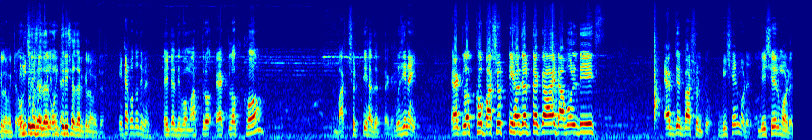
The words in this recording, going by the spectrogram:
কিলোমিটার। 30,000 উনত্রিশ হাজার কিলোমিটার। উনত্রিশ হাজার কিলোমিটার। এটা কত দিবেন? এইটা দিব মাত্র এক লক্ষ বাষট্টি হাজার টাকা। বুঝি নাই। এক লক্ষ বাষট্টি হাজার টাকায় ডাবল ডিক্স ডিস্ক অ্যাবজেট বাসন টু বিশের মডেল বিশের মডেল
